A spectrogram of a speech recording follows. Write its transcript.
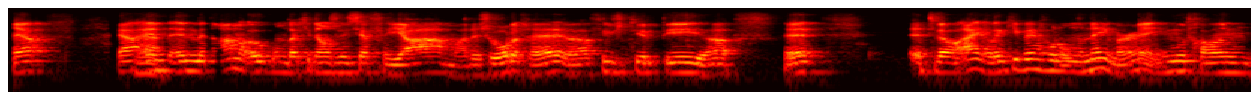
ja. Ja, En, en met name ook omdat je dan zoiets zegt van ja, maar de zorg, hè, ja, fysiotherapie, ja, hè. Terwijl eigenlijk, je bent gewoon ondernemer en je moet gewoon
